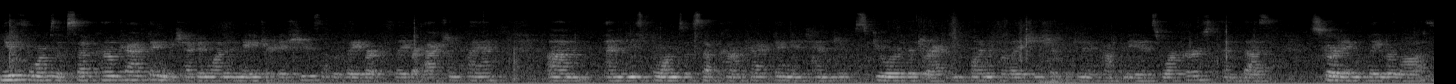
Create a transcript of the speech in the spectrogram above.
new forms of subcontracting, which have been one of the major issues of the Labor, labor Action Plan, um, and these forms of subcontracting intend to obscure the direct employment relationship between a company and its workers, and thus skirting labor laws.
